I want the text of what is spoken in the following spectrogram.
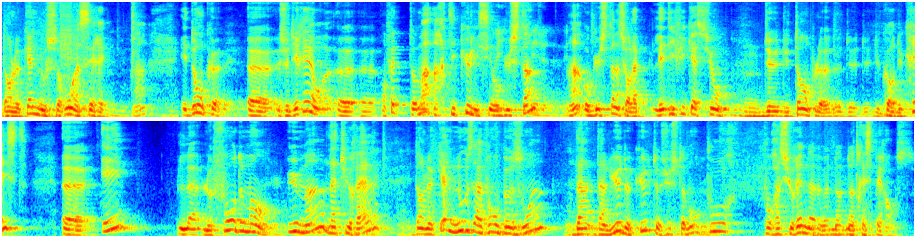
dans lequel nous serons insérés. Hein. Et donc, euh, je dirais, euh, euh, en fait, Thomas articule ici oui, Augustin, oui, je, oui. Hein, Augustin sur l'édification mmh. du temple de, de, du corps du Christ, euh, et la, le fondement humain, naturel, dans lequel nous avons besoin d'un lieu de culte, justement, pour, pour assurer no, no, notre espérance.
